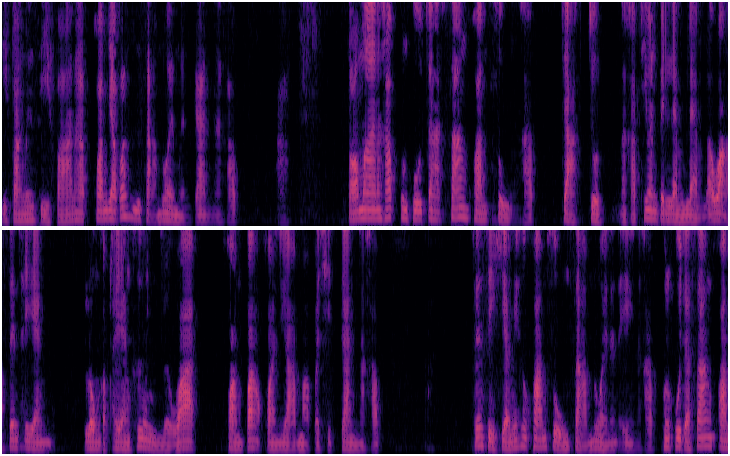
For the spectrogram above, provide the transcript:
อีกฝั่งหนึ่งสีฟ้านะครับ ความยาวก็คือ 3 หน่วยเหมือนกันนะครับอ่าต่อมานะครับคุณครูจะสร้างความสูงครับจากจุดนะครับที่มันเป็นแหลมๆระหว่างเส้นทะแยงลงกับทะแยงขึ้น หรือว่าความกว้างความยาวมาประชิดกันนะครับ เส้นสีเขียวนี่คือความสูง 3 หน่วยนั่นเองนะครับ คุณครูจะสร้างความ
